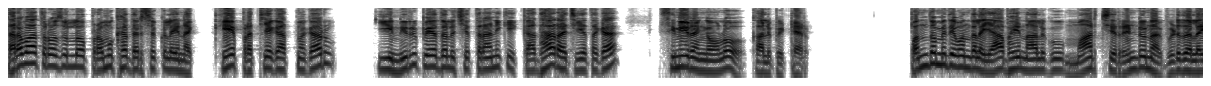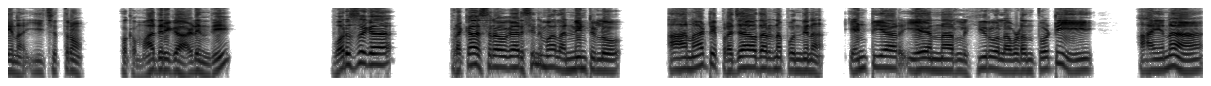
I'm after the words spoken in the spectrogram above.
తర్వాత రోజుల్లో ప్రముఖ దర్శకులైన కె. ప్రత్యేగాత్మ గారు ఈ నిరుపేదలు చిత్రానికి కథారచయితగా సినీరంగంలో సినీ రంగంలో కాలుపెట్టారు. పంతొమ్మిది వందల యాభై నాలుగు మార్చి రెండున విడుదలైన ఈ చిత్రం ఒక మాదిరిగా ఆడింది. వరుసగా ప్రకాశ్రావు గారి సినిమాలన్నింటిలో ఆనాటి ప్రజాదరణ పొందిన ఎన్టీఆర్ ఏఎన్ఆర్లు హీరోలవడంతోటి ఆయన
